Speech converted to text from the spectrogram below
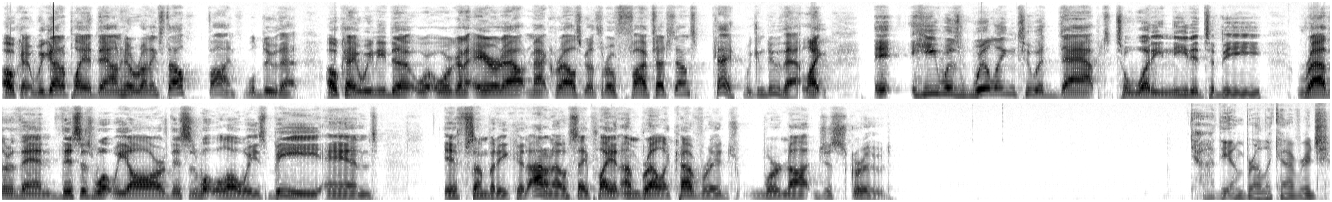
okay, we got to play a downhill running style, fine, we'll do that. Okay, we need to we're, we're going to air it out. Matt Corral's going to throw five touchdowns. Okay, we can do that. Like it, he was willing to adapt to what he needed to be rather than this is what we are, this is what we'll always be. And if somebody could, I don't know, say play an umbrella coverage, we're not just screwed. God, the umbrella coverage.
